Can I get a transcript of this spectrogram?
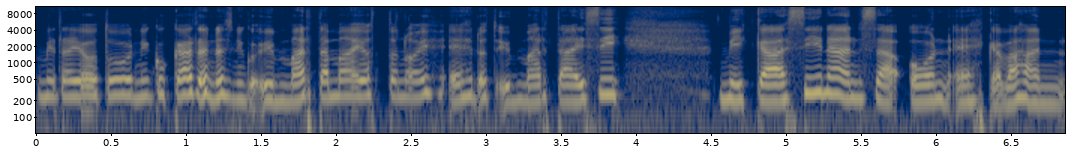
mitä joutuu niin kuin käytännössä niin kuin ymmärtämään, jotta nuo ehdot ymmärtäisi, mikä sinänsä on ehkä vähän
